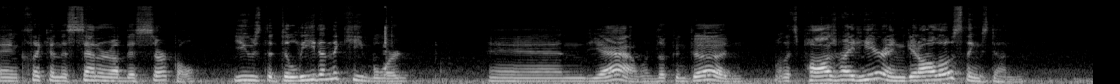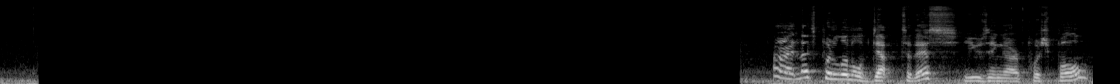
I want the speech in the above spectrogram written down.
and click in the center of this circle. Use the delete on the keyboard. And yeah, we're looking good. Well, let's pause right here and get all those things done. All right, let's put a little depth to this using our push-pull.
